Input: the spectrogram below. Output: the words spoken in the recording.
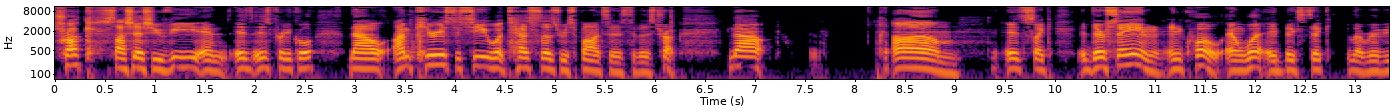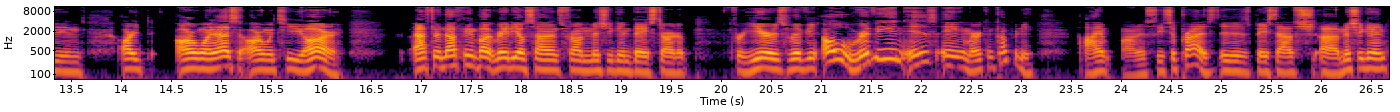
truck slash SUV and it is pretty cool. Now, I'm curious to see what Tesla's response is to this truck. Now, um, it's like, they're saying, in quote, and what a big stick the Rivian R, R1S and R1T are. After nothing but radio silence from Michigan-based startup for years, Rivian, oh, Rivian is a American company. I'm honestly surprised. It is based out of uh, Michigan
